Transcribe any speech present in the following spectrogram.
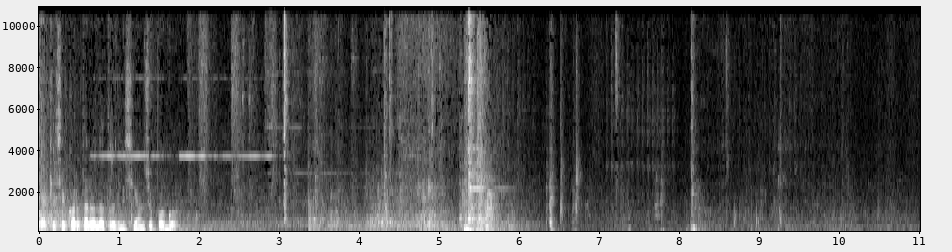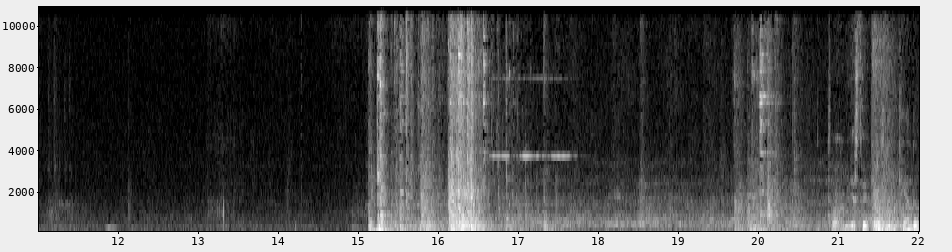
ya que se cortará la transmisión, supongo. Todavía estoy transmitiendo.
